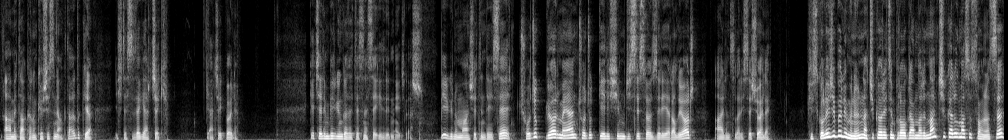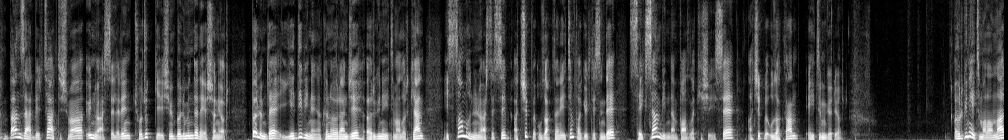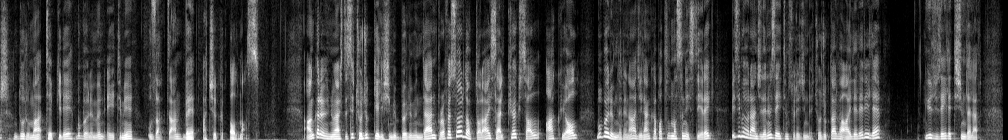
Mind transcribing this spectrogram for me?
Ahmet Hakan'ın köşesini aktardık ya. İşte size gerçek. Gerçek böyle. Geçelim Bir Gün Gazetesi'ne sevgili dinleyiciler. Bir günün manşetinde ise çocuk görmeyen çocuk gelişimcisi sözleri yer alıyor. Ayrıntılar ise şöyle. Psikoloji bölümünün açık öğretim programlarından çıkarılması sonrası benzer bir tartışma üniversitelerin çocuk gelişimi bölümünde de yaşanıyor. Bölümde 7000'e yakın öğrenci örgün eğitim alırken İstanbul Üniversitesi Açık ve Uzaktan Eğitim Fakültesinde 80 binden fazla kişi ise açık ve uzaktan eğitim görüyor. Örgün eğitim alanlar duruma tepkili bu bölümün eğitimi uzaktan ve açık olmaz. Ankara Üniversitesi Çocuk Gelişimi bölümünden Profesör Doktor Aysel Köksal Akyol bu bölümlerin acilen kapatılmasını isteyerek bizim öğrencilerimiz eğitim sürecinde çocuklar ve aileleriyle yüz yüze iletişimdeler.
